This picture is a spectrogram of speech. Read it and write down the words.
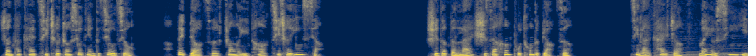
让他开汽车装修店的舅舅，为表子装了一套汽车音响。使得本来实在很普通的婊子，近来开着蛮有新意。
